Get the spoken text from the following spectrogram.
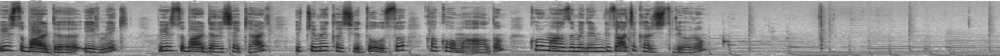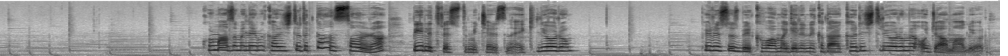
1 su bardağı irmik, 1 su bardağı şeker, 3 yemek kaşığı dolusu kakaomu aldım. Kuru malzemelerimi güzelce karıştırıyorum. Kuru malzemelerimi karıştırdıktan sonra 1 litre sütümü içerisine ekliyorum. Pürüzsüz bir kıvama gelene kadar karıştırıyorum ve ocağıma alıyorum.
